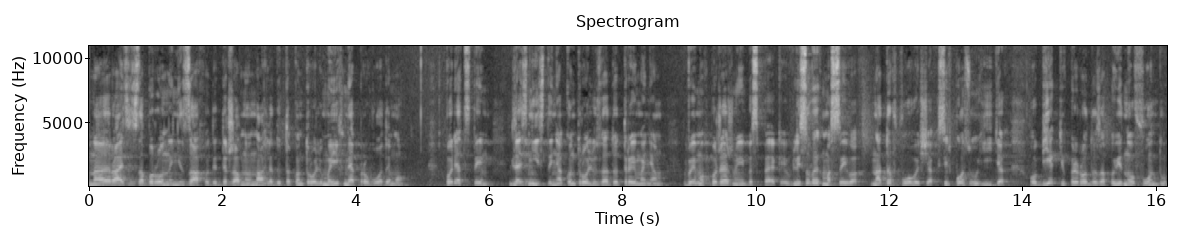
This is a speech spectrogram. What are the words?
Наразі заборонені заходи державного нагляду та контролю. Ми їх не проводимо. Поряд з тим, для здійснення контролю за дотриманням вимог пожежної безпеки в лісових масивах, на торфовищах, сільхозугіддях, об'єктів природозаповідного фонду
